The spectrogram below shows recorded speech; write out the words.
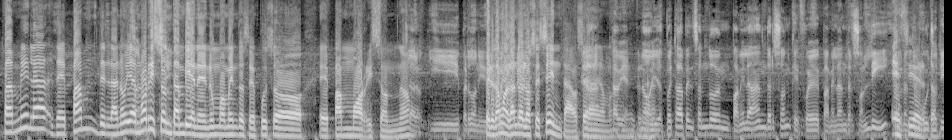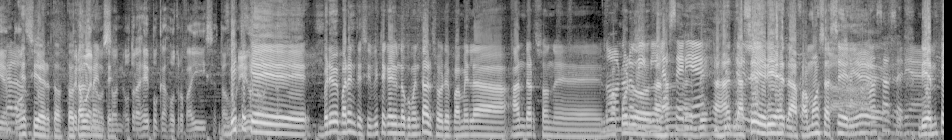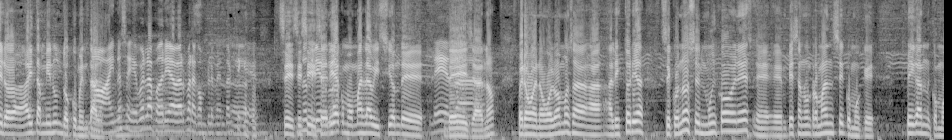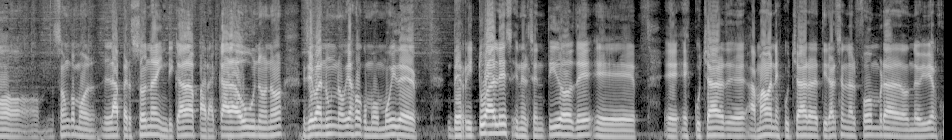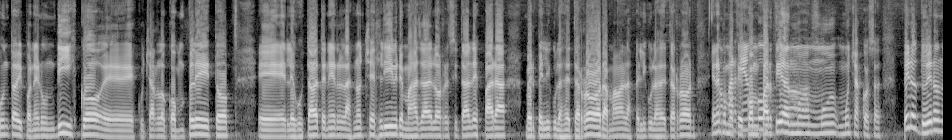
Pamela de Pam, de la novia de Morrison, también en un momento se puso eh, Pam Morrison, ¿no? Claro, y perdón. Pero estamos hablando de los 60, o sea. está bien. No, y después estaba pensando en Pamela Anderson, que fue Pamela Anderson Lee es durante mucho tiempo. Es cierto, totalmente. Pero bueno, son otras épocas, otro país, Estados Viste que, breve paréntesis, viste que hay un documental sobre Pamela Anderson, eh, no, me acuerdo. No lo vi, la serie. la, serie, la famosa serie. famosa serie. Bien, pero hay también un documental. Ay, no sé, yo la podría ver para complementar. sí, sí, sí, sería como más la visión de, ella, ¿no? Pero bueno, volvamos a, la historia. Se conocen muy jóvenes, eh, empiezan un romance como que pegan como son como la persona indicada para cada uno, ¿no? Llevan un noviazgo como muy de, de rituales en el sentido de eh, eh, escuchar, eh, amaban escuchar, tirarse en la alfombra donde vivían juntos y poner un disco, eh, escucharlo completo. les gustaba tener las noches libres, más allá de los recitales, para ver películas de terror, amaban las películas de terror. Era como que compartían muchas cosas. Pero tuvieron,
